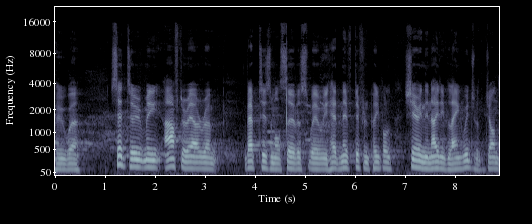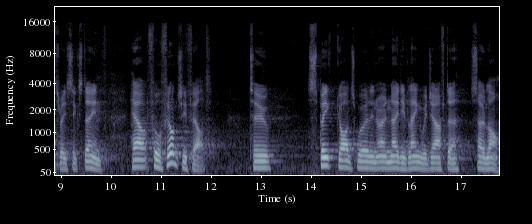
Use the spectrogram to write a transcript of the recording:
who uh, said to me after our um, baptismal service, where we had different people sharing their native language with John 3:16 how fulfilled she felt to speak God's word in her own native language after so long.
